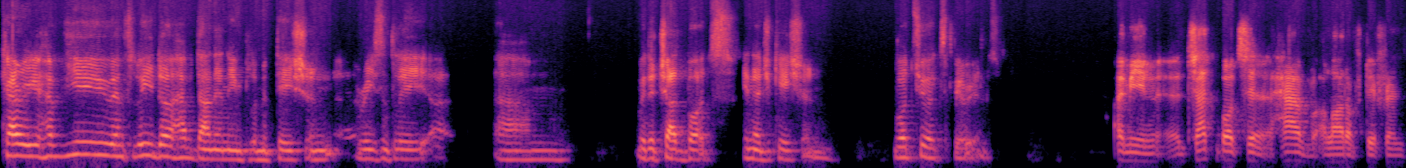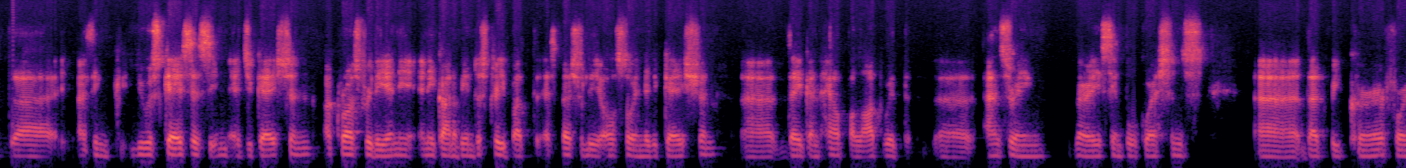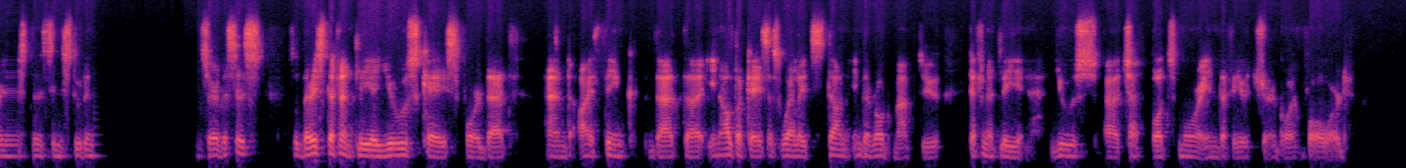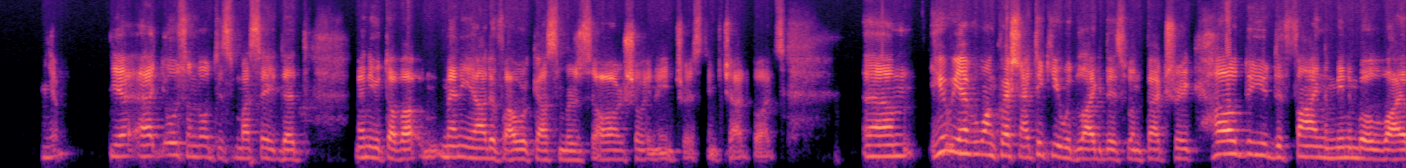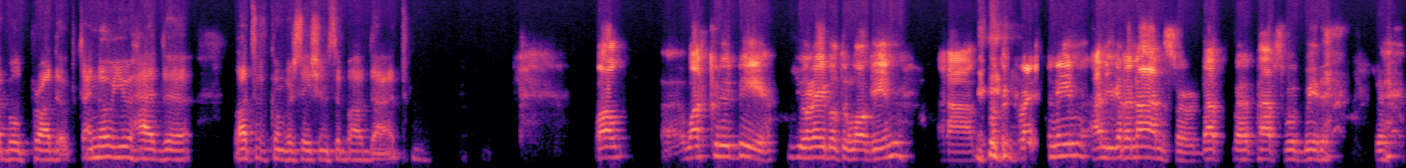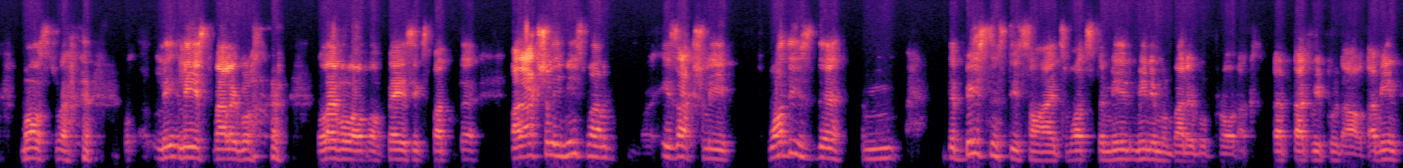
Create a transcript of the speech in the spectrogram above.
Kari, have you and Fluido have done an implementation recently? Uh, um, with the chatbots in education? What's your experience? I mean, uh, chatbots uh, have a lot of different, uh, I think, use cases in education across really any any kind of industry, but especially also in education. Uh, they can help a lot with uh, answering very simple questions uh, that recur, for instance, in student services. So there is definitely a use case for that and I think that in Aalto case as well, it's done in the roadmap to definitely use uh, chatbots more in the future going forward. Yeah, yeah. I also noticed, must say that many of our, many out of our customers are showing interest in chatbots. Um, here we have one question. I think you would like this one, Patrick. How do you define a minimal viable product? I know you had uh, lots of conversations about that. Well, uh, what could it be? You're able to log in, uh, put a question in, and you get an answer. That perhaps would be the, the most least valuable level of, of basics. But uh, but actually, MISVAL is actually what is the um, the business decides what's the minimum valuable product that, that we put out. I mean,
